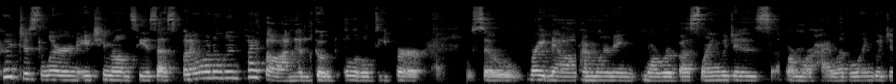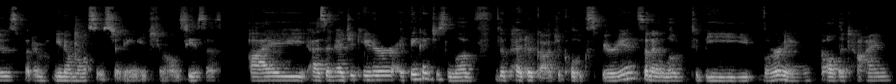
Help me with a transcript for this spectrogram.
could just learn HTML and CSS, but I want to learn Python and go a little deeper. So right now I'm learning more robust languages or more high level languages, but I'm, you know, I'm also studying HTML and CSS. I, as an educator, I think I just love the pedagogical experience and I love to be learning all the time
